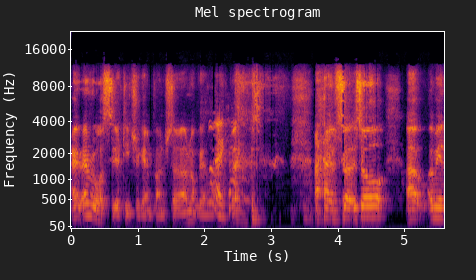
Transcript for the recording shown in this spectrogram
Everyone wants to see their teacher getting punched, so I'm not going to lie. Exactly. Um, so, so uh, I mean,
